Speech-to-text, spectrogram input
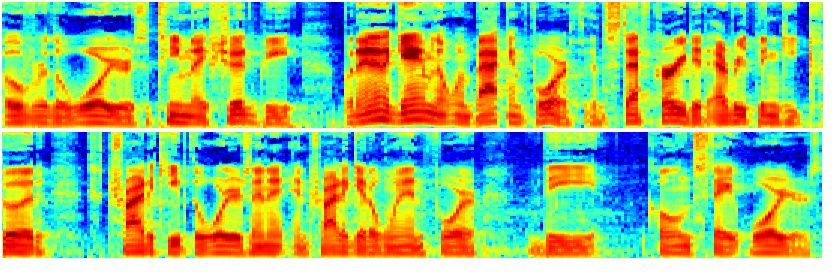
over the Warriors, a team they should beat. But in a game that went back and forth, and Steph Curry did everything he could to try to keep the Warriors in it and try to get a win for the Golden State Warriors.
